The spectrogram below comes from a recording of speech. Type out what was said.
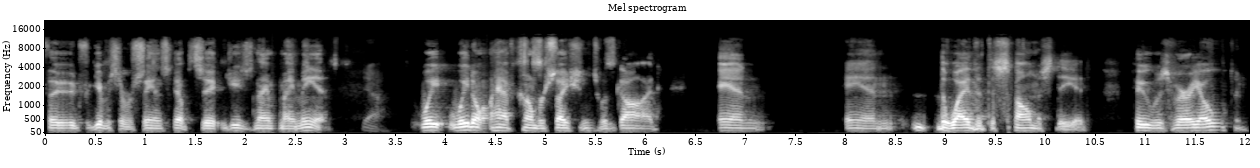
food. Forgive us of our sins. Help the sick. In Jesus' name, amen. Yeah. We, we don't have conversations with God and and the way that the psalmist did, who was very open.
